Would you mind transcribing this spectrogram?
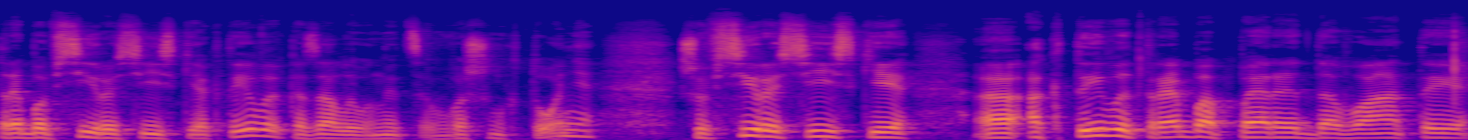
Треба всі російські активи, казали вони це в Вашингтоні, що всі російські е, активи треба передавати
